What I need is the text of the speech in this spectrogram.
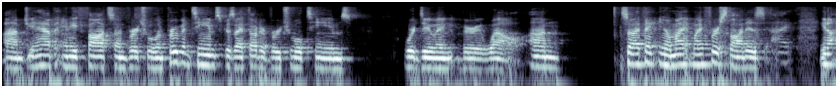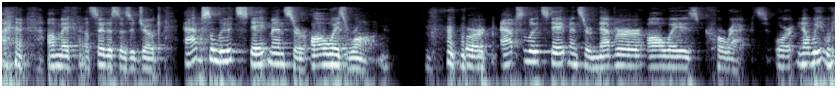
Um, do you have any thoughts on virtual improvement teams? Because I thought our virtual teams were doing very well. Um, so I think you know my, my first thought is I, you know I'll make I'll say this as a joke. Absolute statements are always wrong. Or absolute statements are never always correct. Or you know we, we,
